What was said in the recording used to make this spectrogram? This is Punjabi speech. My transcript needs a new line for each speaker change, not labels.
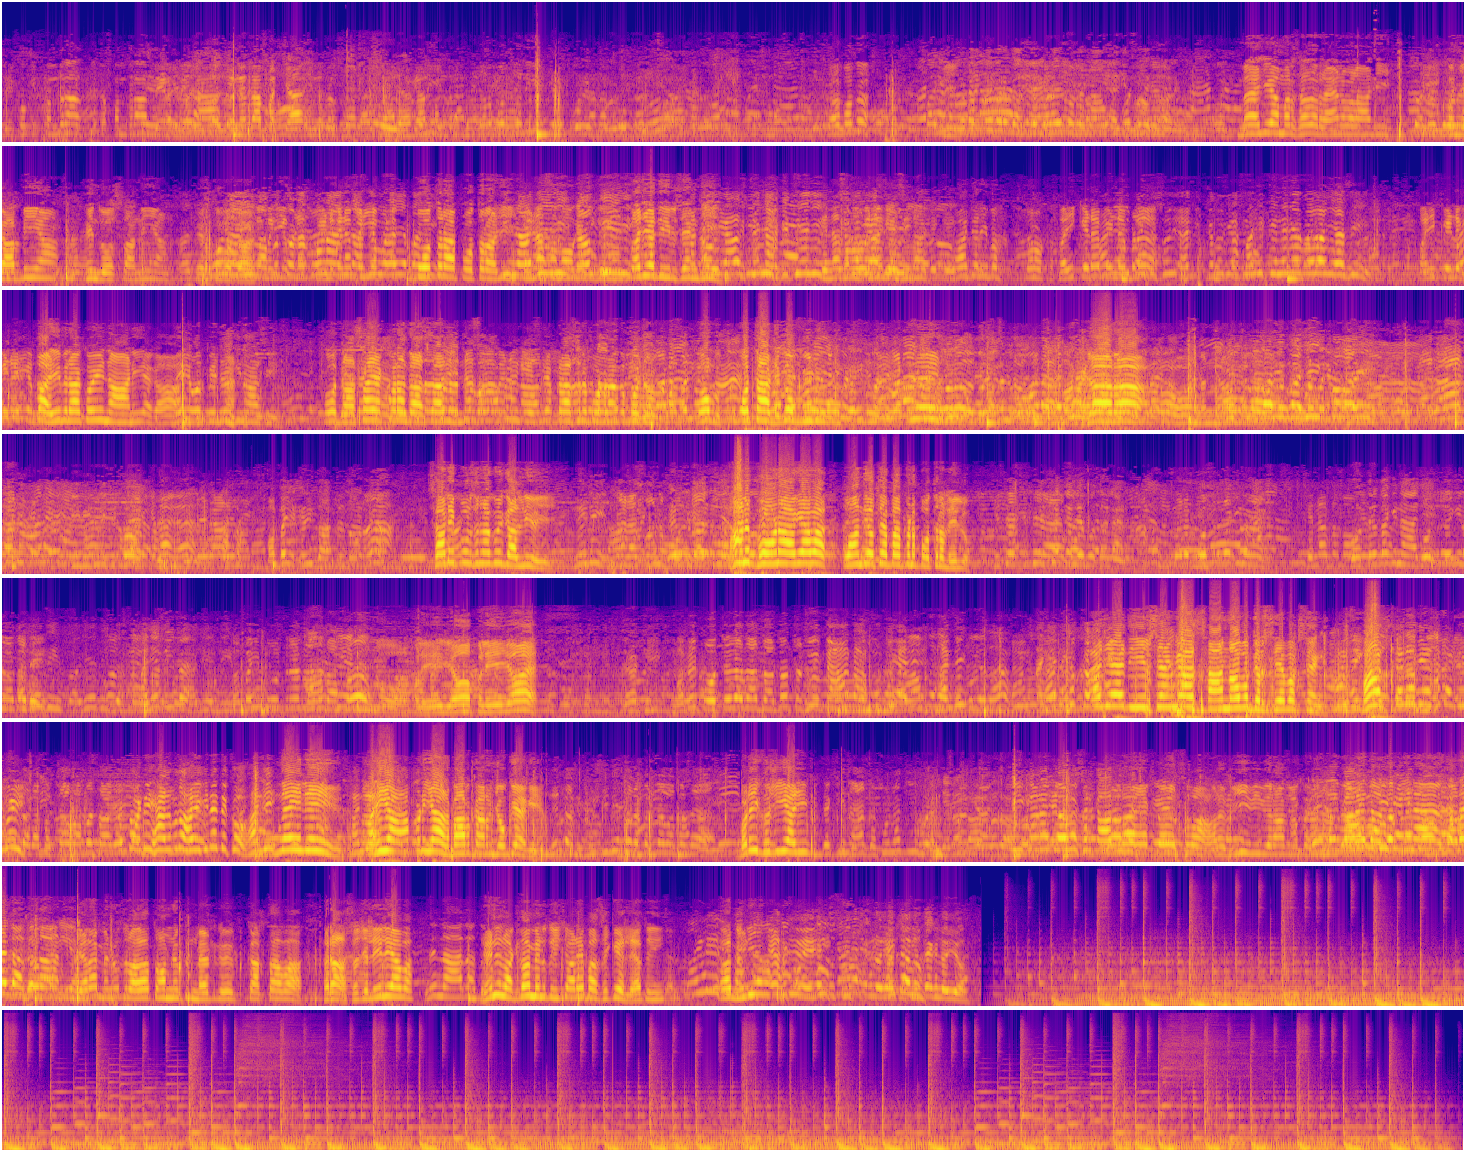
ਦੇਖੋ ਕਿ 15 15 ਦਿਨ ਪਹਿਲਾਂ ਇਹਨਾਂ ਦਾ ਬੱਚਾ ਇਹਨਾਂ ਦਾ ਚਲ ਪੁੱਤ ਚਲੀਏ ਚਲ ਪੁੱਤ ਮੈਂ ਜੀ ਅੰਮ੍ਰਿਤਸਰ ਦਾ ਰਹਿਣ ਵਾਲਾ ਹਾਂ ਜੀ ਪੰਜਾਬੀ ਆ ਹਿੰਦੁਸਤਾਨੀ ਆ ਇਸ ਤੋਂ ਵੱਡਾ।
ਹੈ
ਪੋਤਰਾ ਪੋਤਰਾ ਜੀ।
ਕਿੰਨਾ ਸਮਾਂ ਹੋ ਗਿਆ ਜੀ
ਅਜੇਦੀਪ ਸਿੰਘ ਜੀ।
ਹੈ
ਕਿੰਨਾ ਸਮਾਂ ਪਹਿਲਾਂ ਗਏ ਸੀ?
ਆ ਚਲੀ ਬਸ ਚਲੋ।
ਭਾਜੀ ਕਿਹੜਾ ਪਿੰਡ ਆਪਣਾ?
ਭਾਜੀ ਕਿੰਨੇ ਦਿਨ ਪਹਿਲਾਂ ਗਿਆ ਸੀ?
ਭਾਜੀ ਪਿੰਡ ਕਿਹੜਾ ਜੀ?
ਭਾਜੀ ਮੇਰਾ ਕੋਈ ਨਾਂ ਨਹੀਂ ਹੈਗਾ।
ਨਹੀਂ ਹੋਰ ਬੇਟੇ ਦਾ ਕੀ ਨਾਮ ਸੀ?
ਉਹ ਦੱਸਾ ਇੱਕ ਵਾਰ ਦੱਸਾ ਜੀ।
ਕਿੰਨਾ ਸਮਾਂ ਪਹਿਲਾਂ ਗਏ ਸੀ।
ਪ੍ਰੈਸ ਰਿਪੋਰਟਰਾਂ ਕੋ ਪੁੱਛੋ। ਉਹ ਉਹ ਤੁਹਾਡੇ ਕੋ ਵੀਡੀਓ ਯਾਰ ਉਹ ਮੈਨੂੰ ਨਾ
ਭਾਜੀ ਇੱਕੋ ਵਾਰੀ ਦੇ ਦੋ ਨਾ
ਸਾਡੀ ਪੁਲਿਸ ਨਾਲ ਕੋਈ ਗੱਲ ਨਹੀਂ ਹੋਈ ਜੀ।
ਨਹੀਂ ਨਹੀਂ ਤੁਹਾਡਾ ਕੌਣ ਹੋਊਗਾ
ਸਾਨੂੰ ਫੋਨ ਆ ਗਿਆ ਵਾ ਉਹ ਆਂਦੇ ਉੱਥੇ ਆਪਾਂ ਆਪਣਾ ਪੁੱਤਰ ਲੈ ਲਓ।
ਕਿੱਥੇ ਕਿੱਥੇ ਚੱਲੇ ਪੁੱਤਰ ਲੈਣ? ਤੁਹਾਡੇ ਪੋਤਰੇ ਦਾ ਕੀ ਨਾਮ ਹੈ? ਕਿੰਨਾ ਸਮਾਂ ਪੋਤਰੇ ਦਾ ਕੀ ਨਾਮ ਜੀ? ਪੋਤਰੇ ਦਾ ਕੀ ਨਾਮ ਤੁਹਾਡੇ? ਅਜੇਦੀਪ ਅਜੇਦੀਪ ਅਜੇਦੀਪ ਹੈ? ਅਜੇਦੀਪ ਬਾਬਾ ਜੀ ਪੋਤਰੇ ਦਾ ਨਾਮ ਦੱਸੋ।
ਓ ਪਲੀਜ਼ ਓ ਪਲੀਜ਼ ਓਏ
ਚਲੋ ਠੀਕ। ਬਾਬਾ ਜੀ ਪੋਤਰੇ ਦਾ ਨਾਮ ਦੱਸ। ਦਿਓ ਤੁਸੀਂ ਨਾਂ ਦੱਸੋ ਕੀ ਹੈ ਜੀ? ਹਾਂਜੀ?
ਅਜੇਦੀਪ ਸਿੰਘ ਸਨ of ਗੁਰਸੇਵਕ ਸਿੰਘ। ਬਸ।
ਕਦੋਂ ਸੀ ਤੁਹਾਡੀ ਤੁਹਾਡਾ ਬੱਚਾ ਵਾਪਸ ਆ ਗਿਆ? ਤੁਹਾਡੀ ਹੈਲਪ ਤਾਂ ਹੋਏਗੀ ਨਾ ਦੇਖੋ। ਹਾਂਜੀ?
ਨਹੀਂ ਨਹੀਂ। ਅਸੀਂ ਆਪਣੀ ਹਾਲ ਬਾਪ ਕਰਨ ਜੋਗੇ ਹੈਗੇ ਆ।
ਨਹੀਂ ਤੁਹਾਡੀ ਖੁਸ਼ੀ ਨਹੀਂ ਤੁਹਾਡਾ ਬੱਚਾ ਵਾਪਸ ਆਇਆ?
ਬੜੀ ਖੁਸ਼ੀ ਆ ਜੀ।
ਤੇ ਕੀ ਨਾਂ ਦੱਸੋ ਨਾ ਕੀ ਹੋਇਆ? ਕੀ ਸਰਕਾਰ ਨੂੰ
ਇੱਕ ਸਵਾਲ 20 20 ਵਾਰਾਂ ਵੀ
ਨਾਲੇ ਦੱਸੋ ਕੀ ਨਾ ਨਾਲੇ ਦੱਸੋ ਨਾ ਕੀ
ਯਾਰਾ ਮੈਨੂੰ ਤਾਂ ਲੱਗਦਾ ਤੁਹਾਨੂੰ ਕਰਤਾ ਵਾ ਹਿਰਾਸਤ ਚ ਲੈ ਲਿਆ ਵਾ।
ਨਹੀਂ ਨਾ ਦੱਸੋ
ਨਹੀਂ ਨਹੀਂ ਲੱਗਦਾ ਮੈਨੂੰ ਤੁਸੀਂ ਚਾਰੇ ਪਾਸੇ ਘੇਰ ਲਿਆ ਤੁਸੀਂ। ਆ ਵੀਡੀਓ
ਤੁਸੀਂ ਦੇਖ ਲਓ ਜੀ ਤੁਹਾਨੂੰ ਦੇਖ ਲਓ ਜੀ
